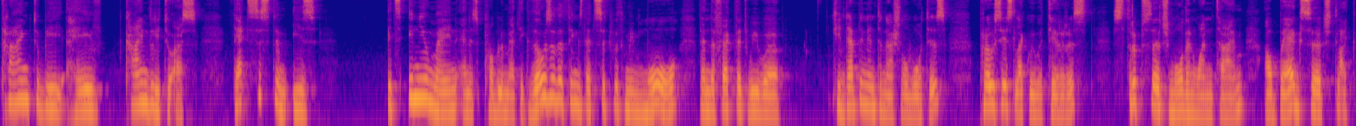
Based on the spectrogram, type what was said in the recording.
trying to behave kindly to us, that system is it's inhumane and it's problematic. Those are the things that sit with me more than the fact that we were kidnapped in international waters, processed like we were terrorists, strip searched more than one time, our bags searched like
